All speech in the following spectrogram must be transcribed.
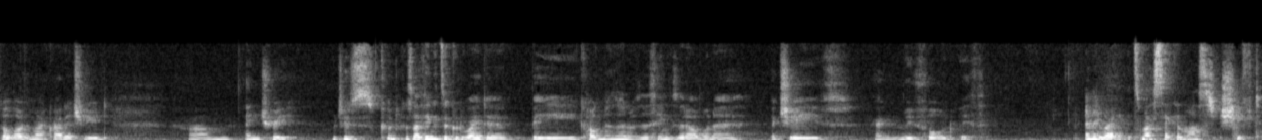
below my gratitude um, entry which is good because I think it's a good way to be cognizant of the things that I want to achieve and move forward with. Anyway, it's my second last shift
